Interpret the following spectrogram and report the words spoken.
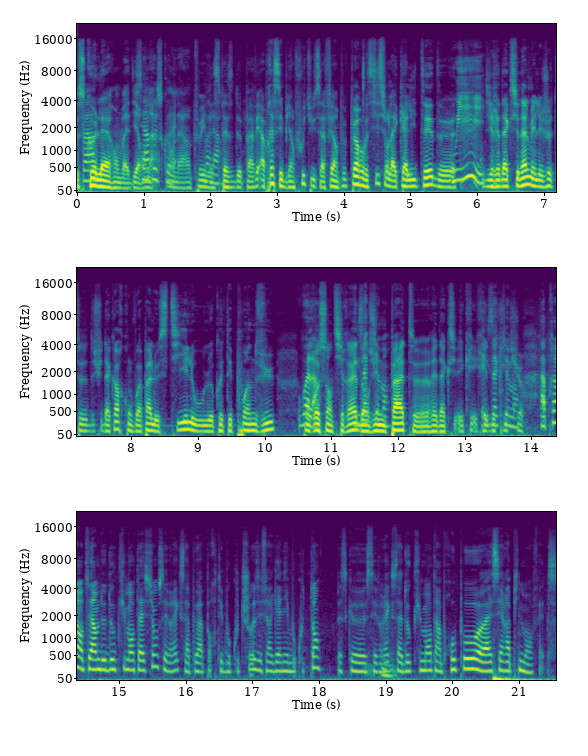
peu pas. scolaire, on va dire. C'est On un a, peu scolaire. on a un peu une Voilà. espèce de pavé. Après, c'est bien foutu. Ça fait un peu peur aussi sur la qualité de, Oui, du rédactionnel, mais les jeux, te- je suis d'accord qu'on voit pas le style ou le côté point de vue qu'on voilà. ressentirait dans une patte euh, rédaction, écrit- Exactement. Après, en termes de documentation, c'est vrai que ça peut apporter beaucoup de choses et faire gagner beaucoup de temps. Parce que c'est vrai que ça documente un propos euh, assez rapidement, en fait.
